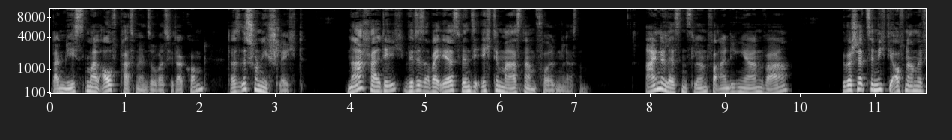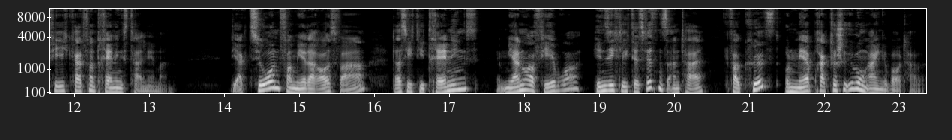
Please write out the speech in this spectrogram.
beim nächsten Mal aufpassen, wenn sowas wieder kommt, das ist schon nicht schlecht. Nachhaltig wird es aber erst, wenn Sie echte Maßnahmen folgen lassen. Eine Lessons Learned vor einigen Jahren war, überschätze nicht die Aufnahmefähigkeit von Trainingsteilnehmern. Die Aktion von mir daraus war, dass ich die Trainings im Januar, Februar hinsichtlich des Wissensanteils verkürzt und mehr praktische Übungen eingebaut habe.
